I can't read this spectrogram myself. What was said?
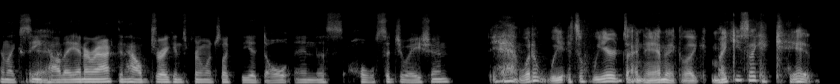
and like seeing Yeah. how they interact and how Draken's pretty much like the adult in this whole situation. Yeah, what a weird it's a weird dynamic. Like Mikey's like a kid.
